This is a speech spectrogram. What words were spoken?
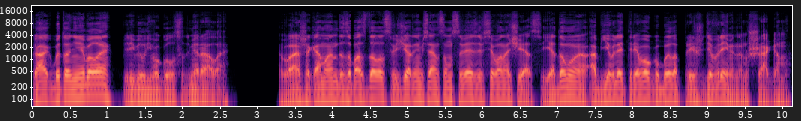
«Как бы то ни было», — перебил его голос адмирала, «ваша команда запоздала с вечерним сеансом связи всего на час. Я думаю, объявлять тревогу было преждевременным шагом».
